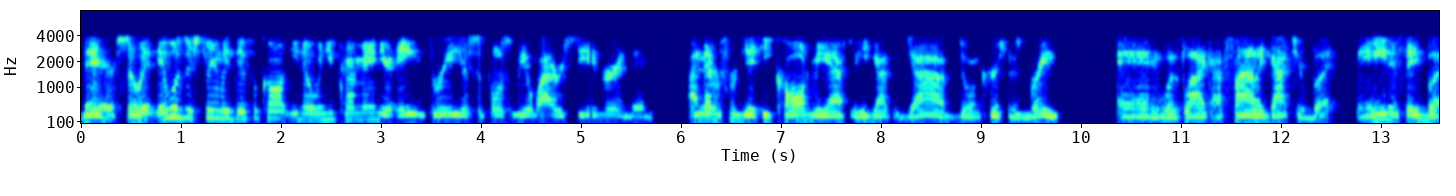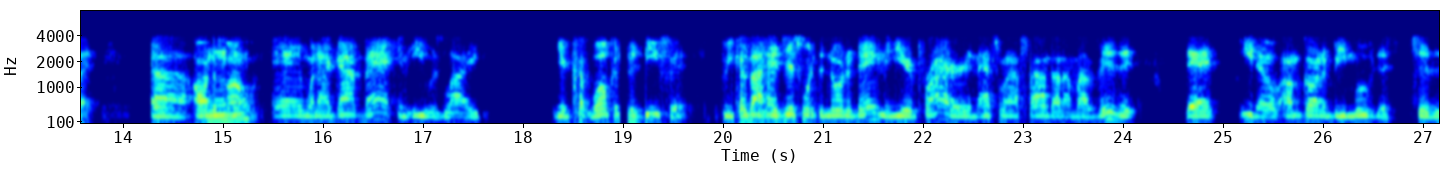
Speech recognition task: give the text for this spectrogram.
there. So it, it was extremely difficult. You know, when you come in, you're eight and three, you're supposed to be a wide receiver, and then I never forget he called me after he got the job during Christmas break, and was like, "I finally got your butt." And he didn't say but uh, on the mm-hmm. phone. And when I got back, and he was like, "You're welcome to defense," because I had just went to Notre Dame the year prior, and that's when I found out on my visit that you know I'm going to be moved to to,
